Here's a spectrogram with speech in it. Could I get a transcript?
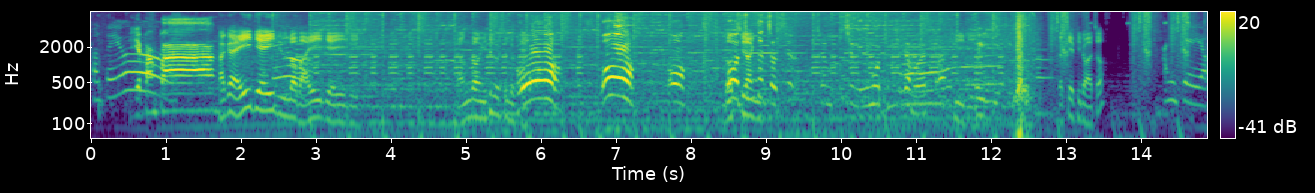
가세요. 이게 빵빵 가그 AD AD 눌러봐 AD AD 엉덩이 실룩실룩 오! 오! 오! 너 오! 취향이- 좀더 지금 지금 이모티가 뭐였더라? BB 몇개 필요하죠? 한 개예요.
